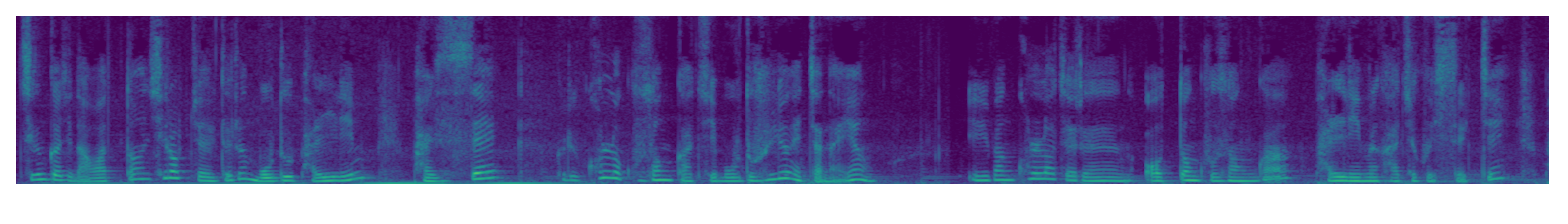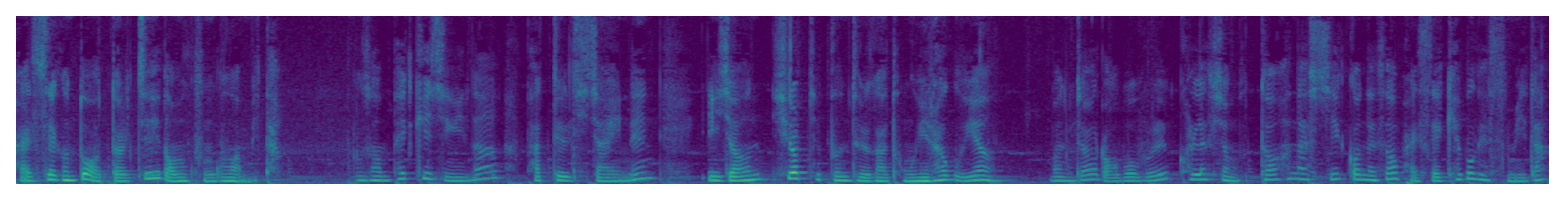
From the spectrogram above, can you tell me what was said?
지금까지 나왔던 시럽 젤들은 모두 발림, 발색, 그리고 컬러 구성까지 모두 훌륭했잖아요. 일반 컬러 젤은 어떤 구성과 발림을 가지고 있을지, 발색은 또 어떨지 너무 궁금합니다. 우선 패키징이나 바틀 디자인은 이전 시럽 제품들과 동일하고요. 먼저 러버블 컬렉션부터 하나씩 꺼내서 발색해 보겠습니다.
